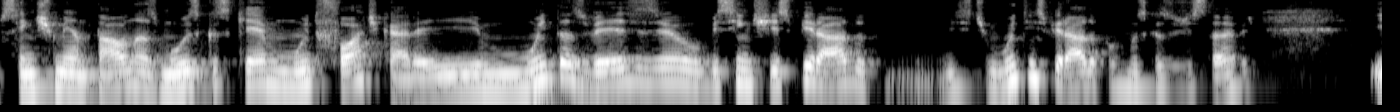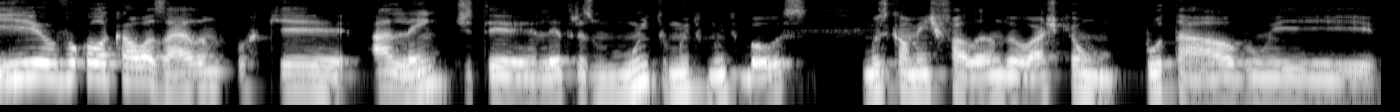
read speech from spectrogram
sentimental nas músicas que é muito forte, cara. E muitas vezes eu me senti inspirado, me senti muito inspirado por músicas do Disturbed. E eu vou colocar o Asylum porque, além de ter letras muito, muito, muito boas, musicalmente falando, eu acho que é um puta álbum e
